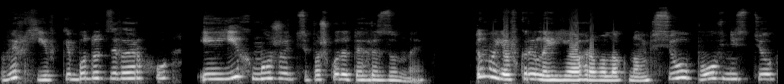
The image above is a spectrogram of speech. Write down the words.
верхівки будуть зверху, і їх можуть пошкодити гризуни. Тому я вкрила її агроволокном всю повністю,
